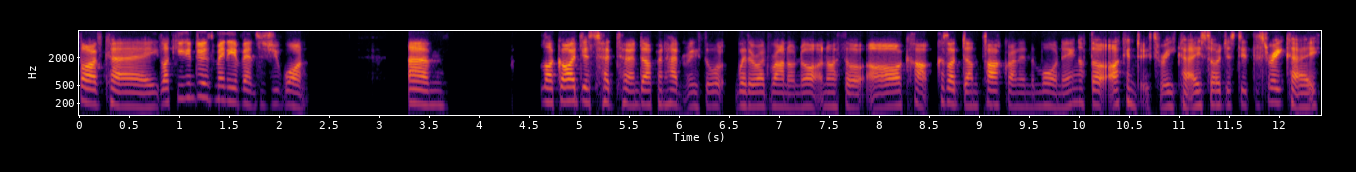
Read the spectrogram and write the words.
5K. Like you can do as many events as you want. Um, like I just had turned up and hadn't really thought whether I'd run or not. And I thought, oh, I can't, because I'd done park run in the morning. I thought I can do 3K. So I just did the 3K.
